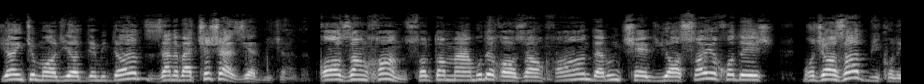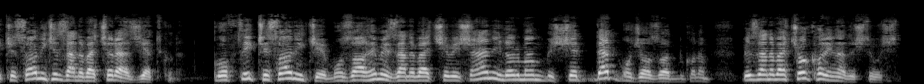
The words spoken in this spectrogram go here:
یا اینکه مالیات نمی‌داد زن بچهش اذیت می‌کردن. قازان خان سلطان محمود قازان خان در اون چل یاسای خودش مجازات می‌کنه. کسانی که زن بچه رو اذیت کنن. گفته کسانی که مزاحم زن بچه بشن اینا رو من به شدت مجازات می‌کنم. به زن بچه ها کاری نداشته باشید.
